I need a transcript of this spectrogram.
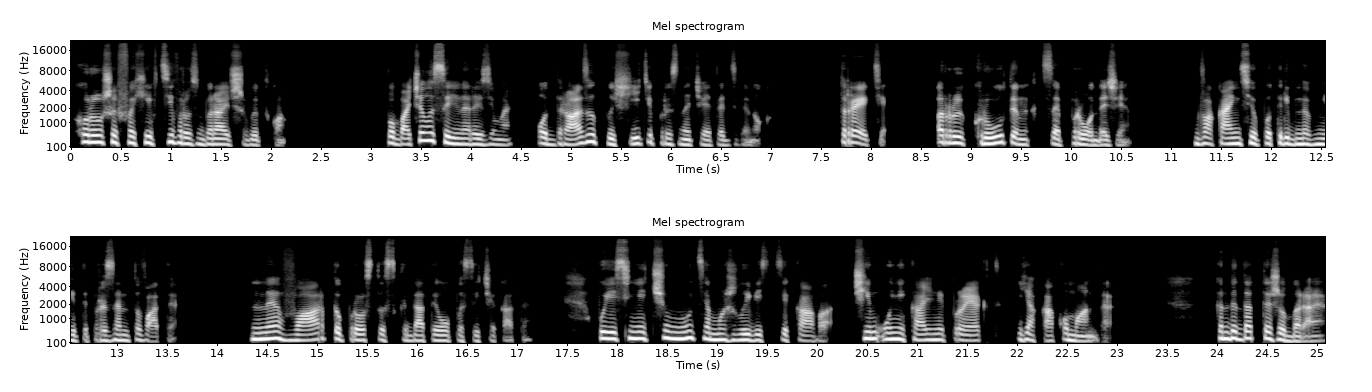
Хороших фахівців розбирають швидко. Побачили сильне резюме? Одразу пишіть і призначайте дзвінок. Третє. Рекрутинг це продажі. Вакансію потрібно вміти презентувати. Не варто просто скидати опис і чекати. Поясніть, чому ця можливість цікава, чим унікальний проєкт, яка команда. Кандидат теж обирає.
